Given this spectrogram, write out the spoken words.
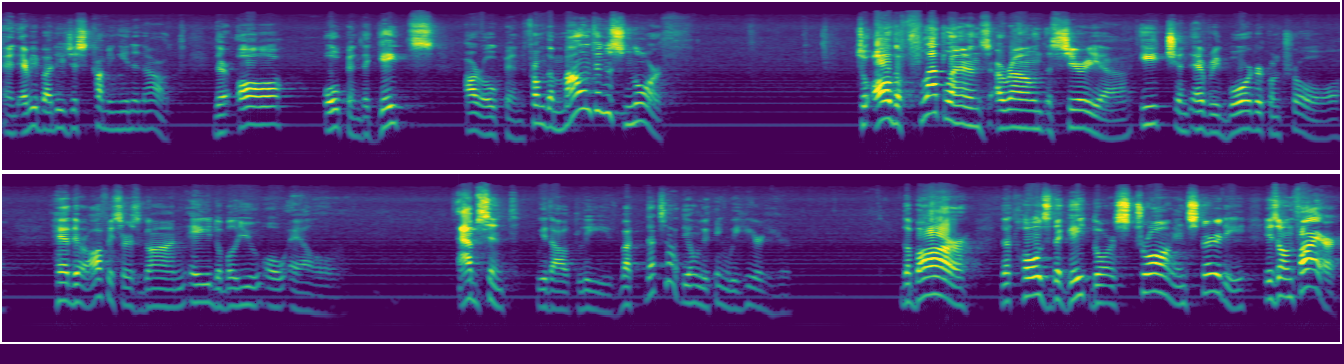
And everybody's just coming in and out. They're all open. The gates are open. From the mountainous north to all the flatlands around Assyria, each and every border control had their officers gone AWOL, absent without leave. But that's not the only thing we hear here. The bar that holds the gate door strong and sturdy is on fire.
